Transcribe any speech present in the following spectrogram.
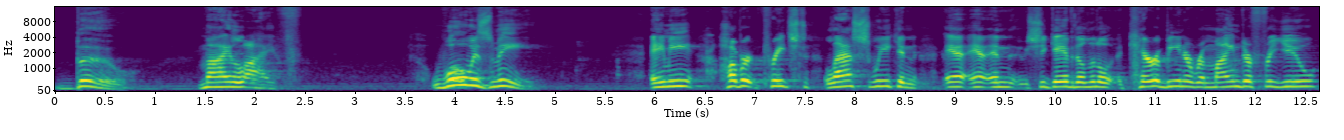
Boo. My life. Woe is me. Amy Hubbard preached last week, and, and, and she gave the little carabiner reminder for you.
